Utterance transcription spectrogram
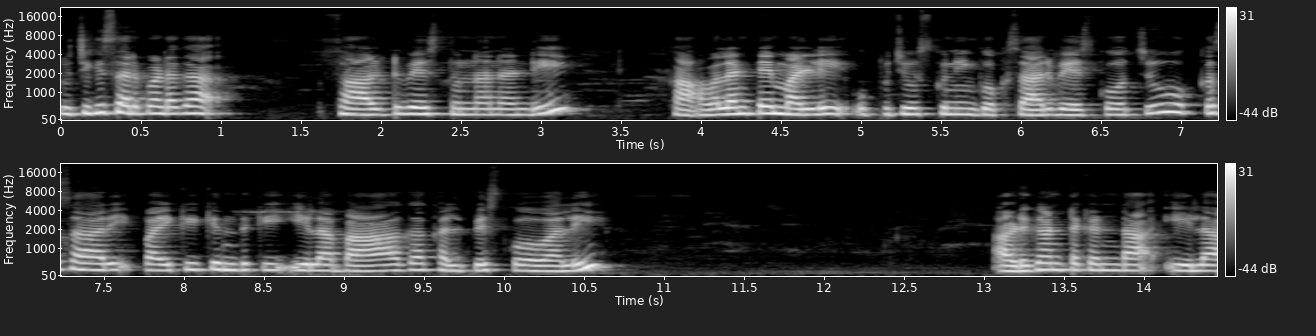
రుచికి సరిపడగా సాల్ట్ వేస్తున్నానండి. కావాలంటే మళ్ళీ ఉప్పు చూసుకుని ఇంకొకసారి వేసుకోవచ్చు. ఒక్కసారి పైకి కిందకి ఇలా బాగా కలిపేసుకోవాలి. అడుగంటకుండా ఇలా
